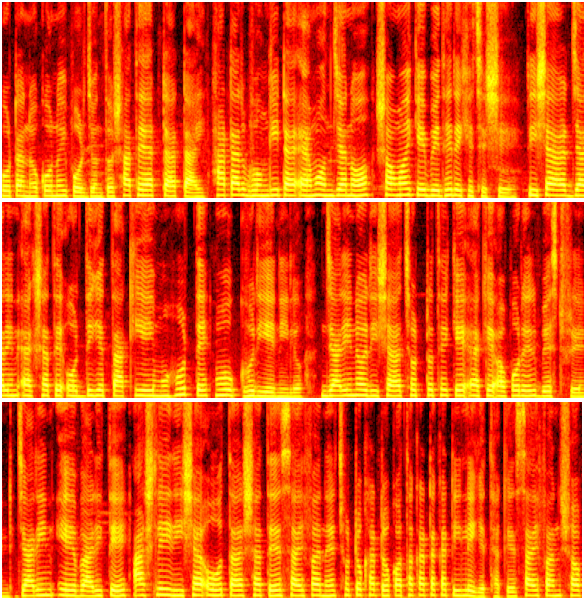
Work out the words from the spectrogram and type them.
গোটানো কোনোই পর্যন্ত, সাথে একটা টাই। হাঁটার ভঙ্গিটা এমন যেন সময়কে বেঁধে রেখেছে সে। রিশা আর জারিন একসাথে ওর দিকে তাকিয়ে এই মুহূর্তে মুখ ঘুরিয়ে নিল। জারিন ও রিশা ছোট্ট থেকে একে অপরের বেস্ট ফ্রেন্ড জারিন এ বাড়িতে আসলেই রিশা ও তার সাথে সাইফানের ছোটখাটো কথা কাটাকাটি লেগে থাকে। সাইফান সব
